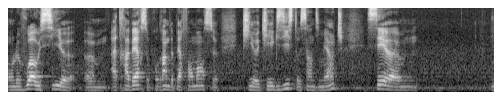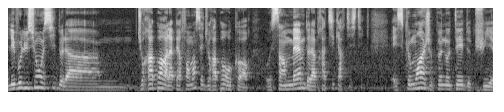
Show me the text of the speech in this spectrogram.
on le voit aussi euh, euh, à travers ce programme de performance qui, qui existe au sein d'Emerge. C'est l'évolution aussi de la, du rapport à la performance et du rapport au corps, au sein même de la pratique artistique. Et ce que moi je peux noter depuis,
